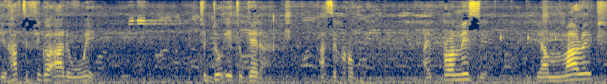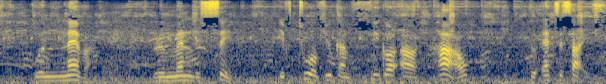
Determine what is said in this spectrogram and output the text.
you have to figure out a way to do it together as a couple. I promise you, your marriage will never remain the same if two of you can figure out how to exercise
